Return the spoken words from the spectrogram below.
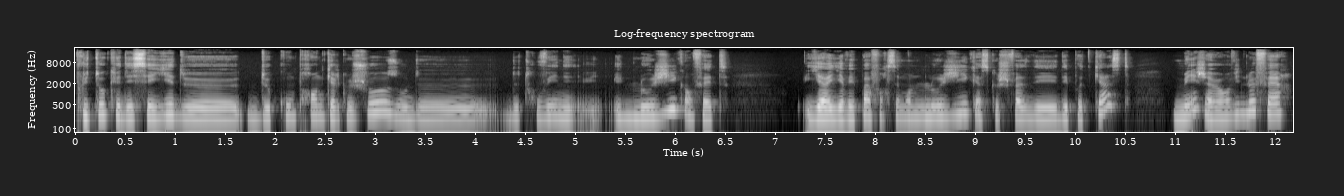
plutôt que d'essayer de, de, comprendre quelque chose ou de, de trouver une, une, logique en fait il n'y avait pas forcément de logique à ce que je fasse des, podcasts, mais j'avais envie de le faire.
